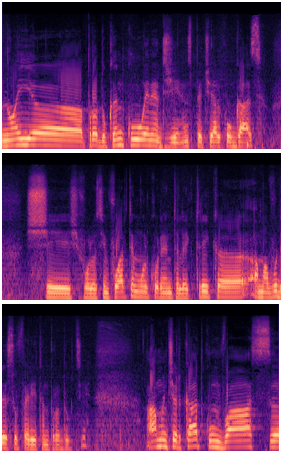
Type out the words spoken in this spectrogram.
Noi, uh, producând cu energie, în special cu gaz, și, și folosim foarte mult curent electric, uh, am avut de suferit în producție. Am încercat cumva să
